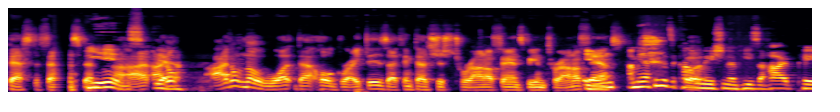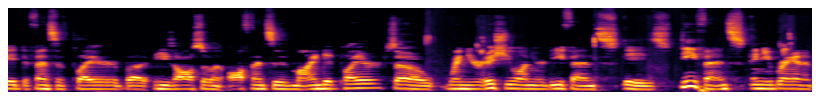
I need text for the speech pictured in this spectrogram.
best defenseman. He is. I, I yeah. don't I don't know what that whole gripe is. I think that's just Toronto fans being Toronto Yeah. fans. I mean, I think it's a combination of he's a high paid defensive player, but he's also an offensive minded player. So when your issue on your defense is defense and you bring in an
